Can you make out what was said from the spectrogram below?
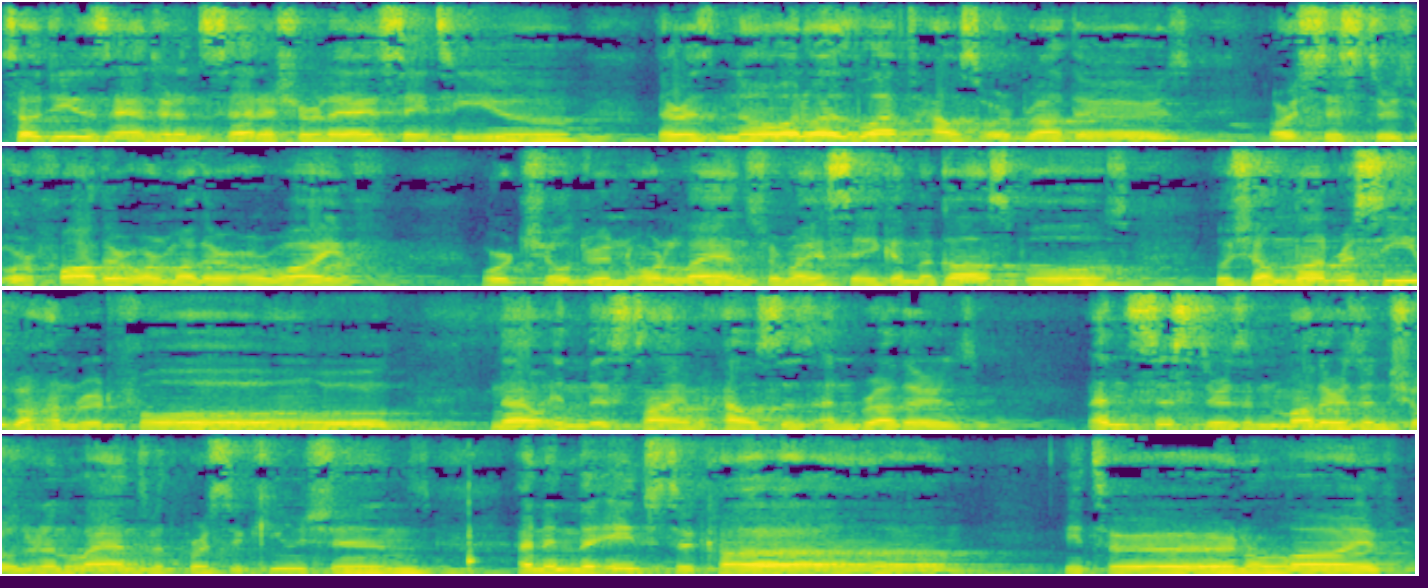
So Jesus answered and said, Assuredly I say to you, there is no one who has left house or brothers, or sisters, or father, or mother, or wife, or children, or lands for my sake and the gospel's, who shall not receive a hundredfold. Now in this time houses and brothers, and sisters, and mothers, and children, and lands with persecutions, and in the age to come, eternal life.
